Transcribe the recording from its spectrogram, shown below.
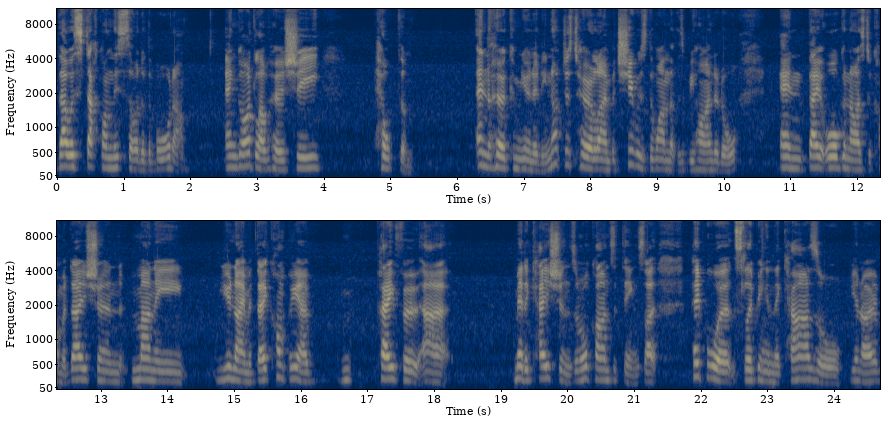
they were stuck on this side of the border. and God love her, she helped them and her community, not just her alone, but she was the one that was behind it all. And they organised accommodation, money, you name it. They, you know, pay for uh, medications and all kinds of things. Like people were sleeping in their cars, or you know,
